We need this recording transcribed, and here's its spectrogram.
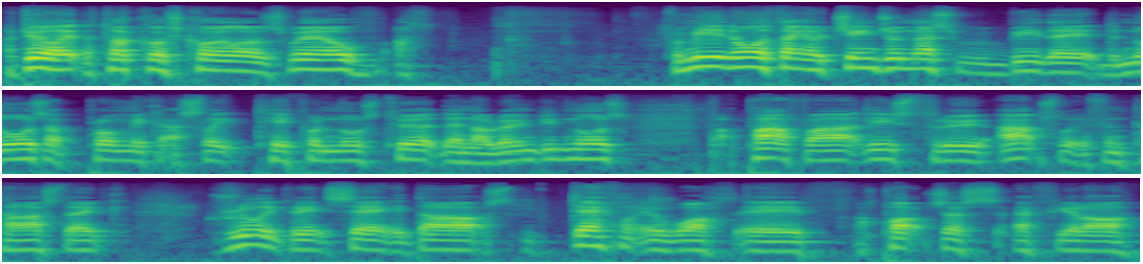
I do like the turquoise coiler as well. I, for me, the only thing I would change on this would be the, the nose. I'd probably make it a slight taper nose to it than a rounded nose. But apart from that, these through absolutely fantastic. Really great set of darts. Definitely worth a, a purchase if you're a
